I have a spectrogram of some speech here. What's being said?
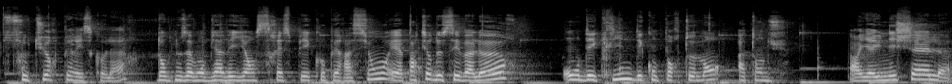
structure périscolaire. Donc, nous avons bienveillance, respect, coopération. Et à partir de ces valeurs, on décline des comportements attendus. Alors, il y a une échelle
